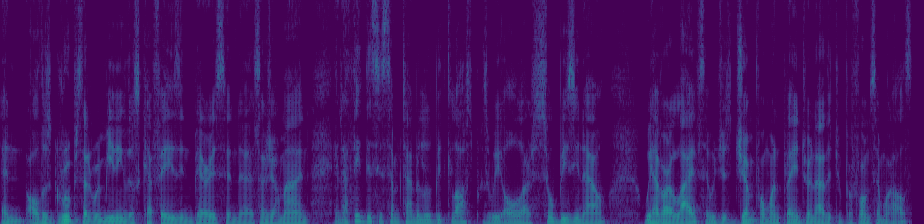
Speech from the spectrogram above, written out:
and all those groups that were meeting those cafes in Paris and uh, Saint Germain. And I think this is sometimes a little bit lost because we all are so busy now. We have our lives and we just jump from one plane to another to perform somewhere else,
